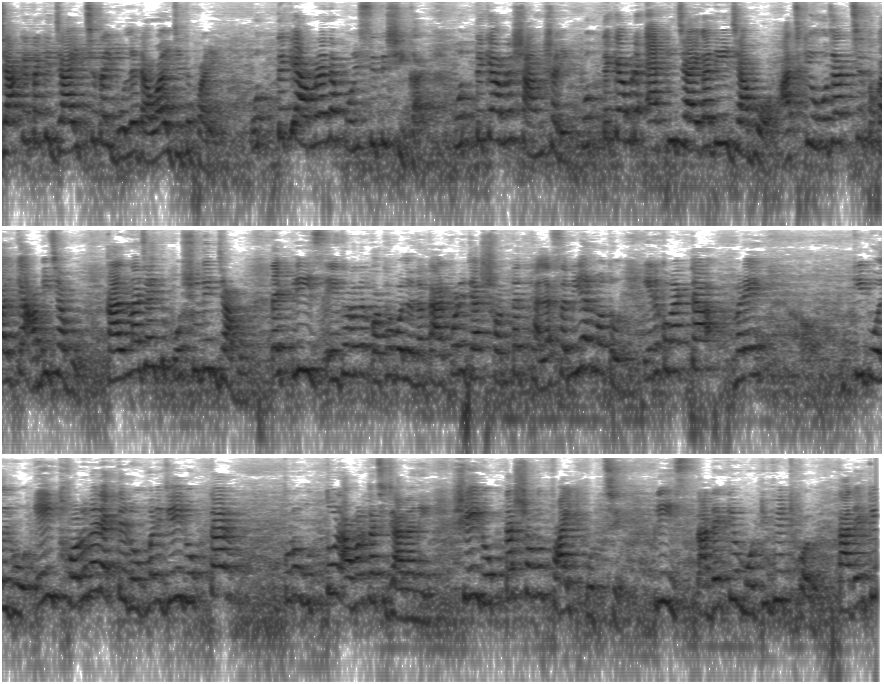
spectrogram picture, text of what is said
যাকে তাকে যা ইচ্ছে তাই বলে দেওয়াই যেতে পারে। প্রত্যেকে আমরা না পরিস্থিতির শিকার। প্রত্যেকে আমরা সাংসারিক। প্রত্যেকে আমরা একই জায়গা দিয়ে যাব। আজকে ও যাচ্ছে তো কালকে আমি যাব। কাল না যাই তো পরশু দিন যাব। তাই প্লিজ এই ধরনের কথা বলো না। তারপরে যার সন্তান থ্যালাসামিয়ার মতো, এরকম একটা মানে কি বলব? এই ধরনের একটা রোগ মানে যেই রোগটার কোনো উত্তর আমার কাছে জানা নেই। সেই রোগটার সঙ্গে ফাইট করছে। প্লিজ তাদেরকে মোটিভেট করো। তাদেরকে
